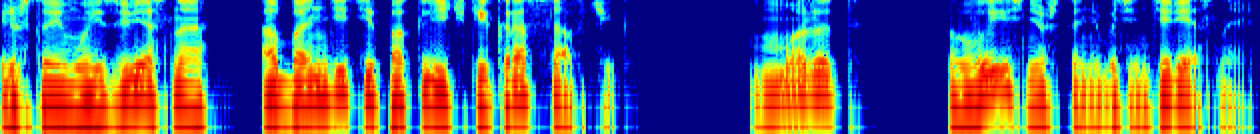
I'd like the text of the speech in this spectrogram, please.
и что ему известно о бандите по кличке Красавчик. Может, Выясню что-нибудь интересное.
